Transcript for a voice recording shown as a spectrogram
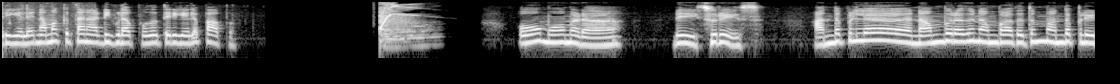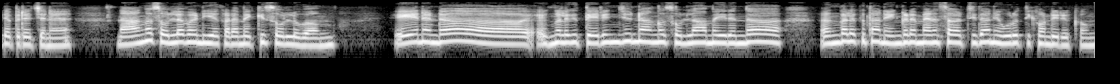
தெரியல. நமக்கு தான் அடி விழா போதோ தெரியல. பார்ப்போம் ஓ மோமடா டேய் சுரேஷ். அந்த பிள்ளை நம்புறதும் நம்பாததும் அந்த பிள்ளையோட பிரச்சனை. நாங்கள் சொல்ல வேண்டிய கடமைக்கு சொல்லுவோம். ஏனெண்டா எங்களுக்கு தெரிஞ்சு நாங்கள் சொல்லாமல் இருந்தால் எங்களுக்கு தான் எங்களோட மனசாட்சி தான் உறுத்தி கொண்டிருக்கும்.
